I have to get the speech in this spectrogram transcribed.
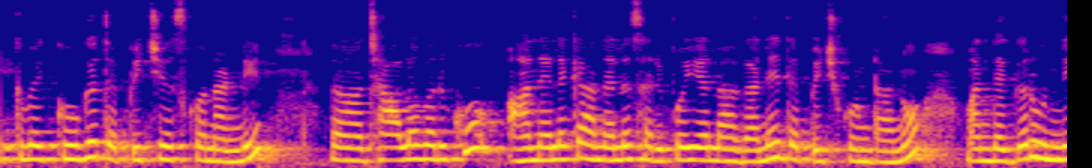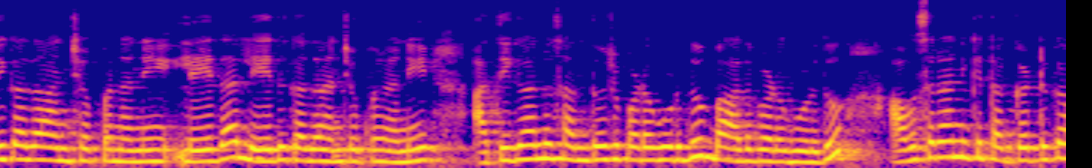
ఎక్కువ ఎక్కువగా తెప్పించేసుకోనండి చాలా వరకు ఆ నెలకి ఆ నెల సరిపోయేలాగానే తెప్పించుకుంటాను. మన దగ్గర ఉంది కదా అని చెప్పనని లేదా లేదు కదా అని చెప్పనని అతిగాను సంతోషపడకూడదు బాధపడకూడదు. అవసరానికి తగ్గట్టుగా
